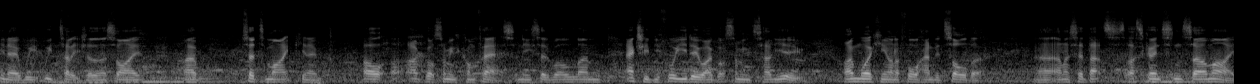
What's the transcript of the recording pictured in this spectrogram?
you know, we, would tell each other, so I, I said to Mike, you know, i have got something to confess. And he said, well, um, actually, before you do, I've got something to tell you. I'm working on a four-handed solver. Uh, and I said, that's, that's a coincidence, so am I.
